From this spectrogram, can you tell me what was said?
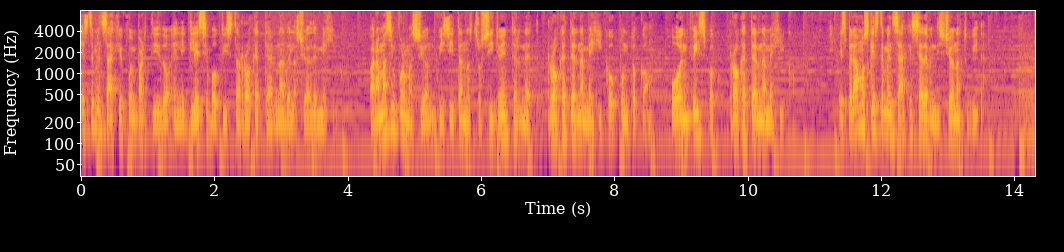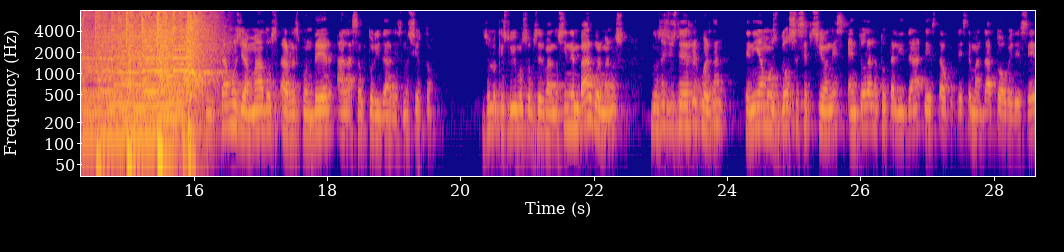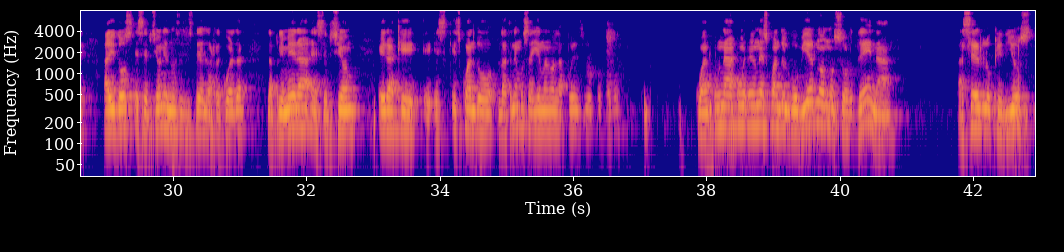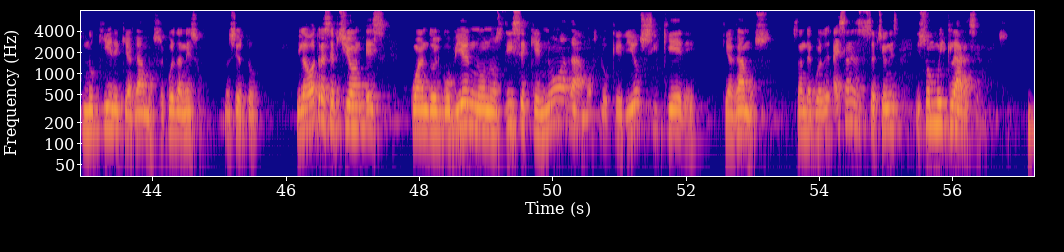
Este mensaje fue impartido en la Iglesia Bautista Roca Eterna de la Ciudad de México. Para más información visita nuestro sitio de internet rocaeternamexico.com o en Facebook Roca Eterna México. Esperamos que este mensaje sea de bendición a tu vida. Estamos llamados a responder a las autoridades, ¿no es cierto? Eso es lo que estuvimos observando. Sin embargo, hermanos, no sé si ustedes recuerdan, teníamos dos excepciones en toda la totalidad de, este mandato a obedecer. Hay dos excepciones, no sé si ustedes las recuerdan. La primera excepción era que eh, es, cuando, la tenemos ahí, hermano, ¿la puedes ver, por favor? Una, una es cuando el gobierno nos ordena hacer lo que Dios no quiere que hagamos. ¿Recuerdan eso? ¿No es cierto? Y la otra excepción es cuando el gobierno nos dice que no hagamos lo que Dios sí quiere que hagamos. ¿Están de acuerdo? Ahí están esas excepciones y son muy claras, hermanos.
